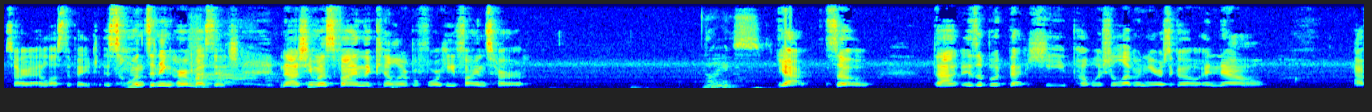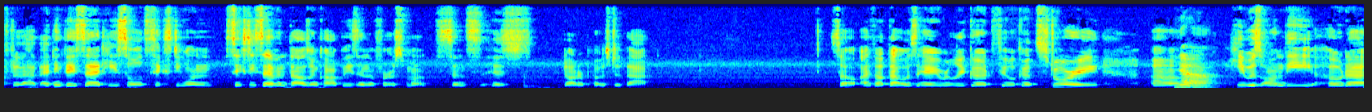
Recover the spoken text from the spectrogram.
Sorry, I lost the page. Is someone sending her a message? Now she must find the killer before he finds her. Nice. Yeah, so that is a book that he published 11 years ago, and now, after that, I think they said he sold 61, 67,000 copies in the first month since his daughter posted that. So I thought that was a really good feel good story. Um, Yeah. He was on the Hoda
